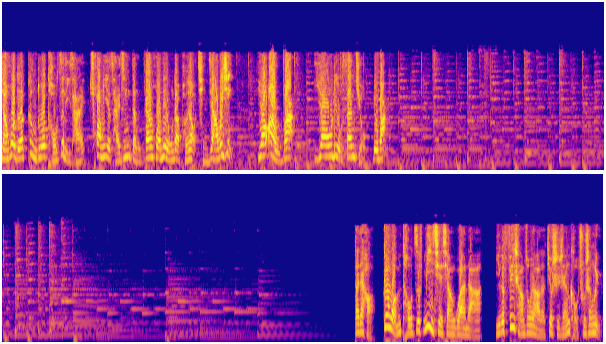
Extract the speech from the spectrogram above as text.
想获得更多投资理财、创业财经等干货内容的朋友，请加微信幺二五八幺六三九六八。大家好，跟我们投资密切相关的啊，一个非常重要的就是人口出生率。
